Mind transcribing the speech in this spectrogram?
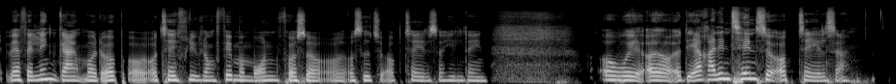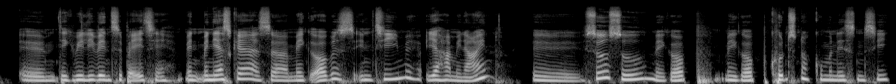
i hvert fald en gang måtte op og, og tage fly klokken 5 om morgenen for så at, at sidde til optagelser hele dagen. Og, øh, og, og det er ret intense optagelser. Øh, det kan vi lige vende tilbage til. Men, men jeg skal altså make-upes en time. Jeg har min egen øh, søde, søde make-up, make-up kunstner, kunne man næsten sige.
